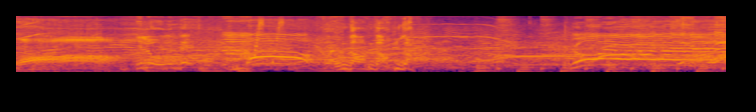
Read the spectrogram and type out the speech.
와. 일로 오는데? 온다 온다 온다. 야야야야야.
